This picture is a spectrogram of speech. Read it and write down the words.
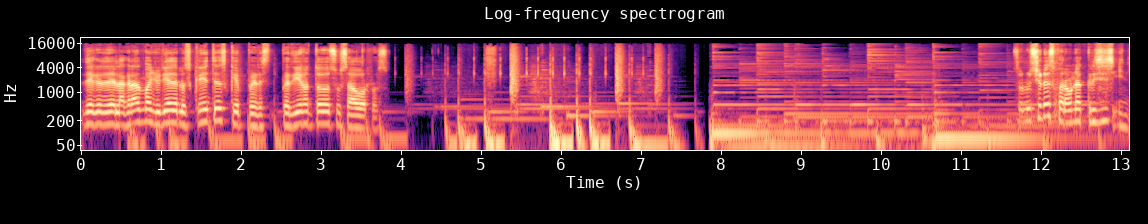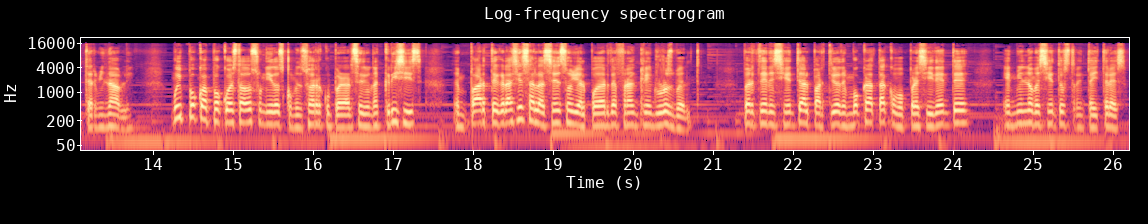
de, la gran mayoría de los clientes que perdieron todos sus ahorros. Soluciones para una crisis interminable. Muy poco a poco Estados Unidos comenzó a recuperarse de una crisis, en parte gracias al ascenso y al poder de Franklin Roosevelt, perteneciente al Partido Demócrata como presidente en 1933.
